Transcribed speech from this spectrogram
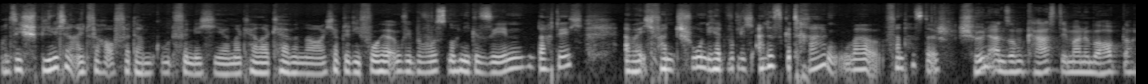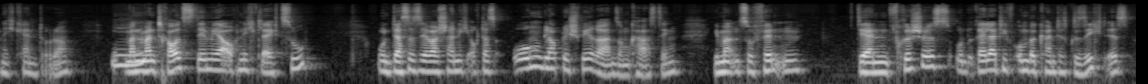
Und sie spielte einfach auch verdammt gut, finde ich hier, Michaela Cavanaugh. Ich habe die vorher irgendwie bewusst noch nie gesehen, dachte ich. Aber ich fand schon, die hat wirklich alles getragen. War fantastisch. Schön an so einem Cast, den man überhaupt noch nicht kennt, oder? Mhm. Man, man traut es dem ja auch nicht gleich zu. Und das ist ja wahrscheinlich auch das unglaublich Schwere an so einem Casting. Jemanden zu finden, der ein frisches und relativ unbekanntes Gesicht ist,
